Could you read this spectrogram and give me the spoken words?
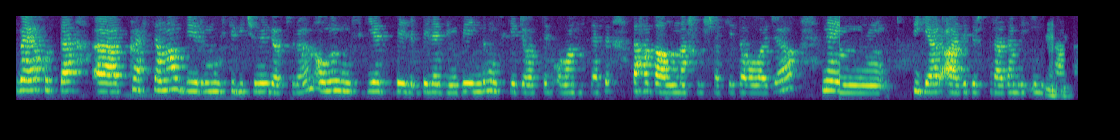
və yaxud da ə, professional bir musiqiçini götürün, onun musiqiyə belə, belə deyim, beynində musiqiyə cavabdeh olan hissəsi daha qalınlaşmış şəkildə olacaq. Nə digər adi bir sıradan bir insanda.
